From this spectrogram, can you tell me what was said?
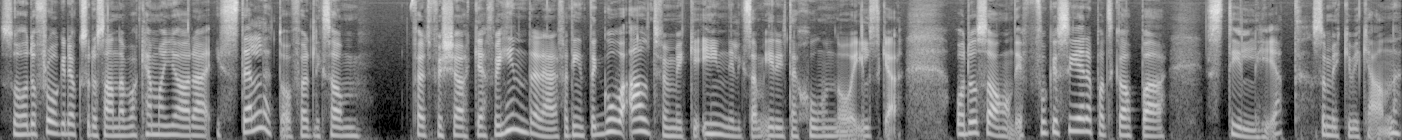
Så då frågade jag också då Sanna, vad kan man göra istället då för att liksom för att försöka förhindra det här, för att inte gå allt för mycket in i liksom irritation och ilska. Och då sa hon det, fokusera på att skapa stillhet så mycket vi kan.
